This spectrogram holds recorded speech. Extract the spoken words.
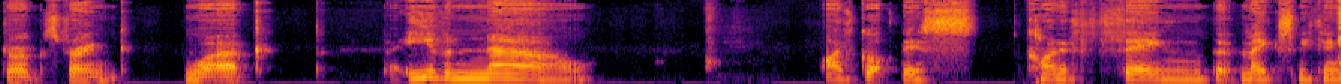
drugs drink work but even now I've got this kind of thing that makes me think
